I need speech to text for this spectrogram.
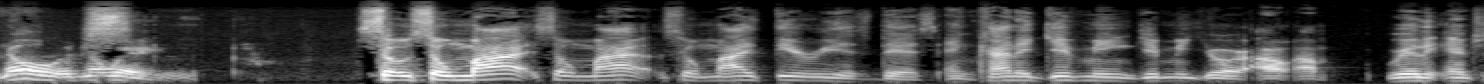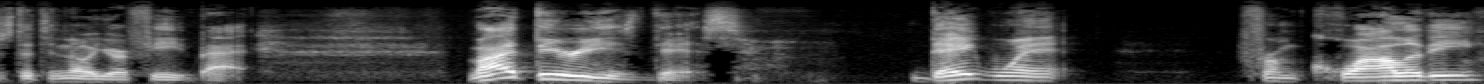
no, there's no way. So so my so my so my theory is this, and kind of give me give me your. I- I'm really interested to know your feedback. My theory is this: they went from quality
